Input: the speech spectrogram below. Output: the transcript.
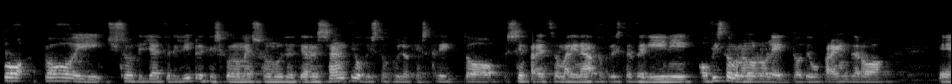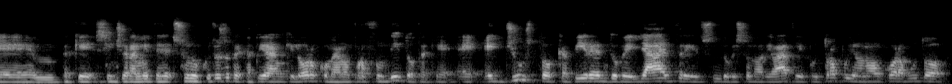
Po- poi ci sono degli altri libri che secondo me sono molto interessanti. Ho visto quello che ha scritto sempre Ezio Marinato, Cristian Zaghini. Ho visto ma non l'ho letto, devo prenderlo ehm, perché sinceramente sono curioso per capire anche loro come hanno approfondito, perché è, è, giusto capire dove gli altri, dove sono arrivati e purtroppo io non ho ancora avuto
